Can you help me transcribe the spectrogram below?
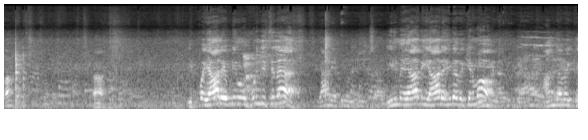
வா. ஆ. இப்ப யார் எப்படி உங்களுக்கு புரிஞ்சிச்சுல யார் எப்படி வந்து புடிச்சா இனிமே யாரு எங்க வைக்கணுமோ அங்க வைக்க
